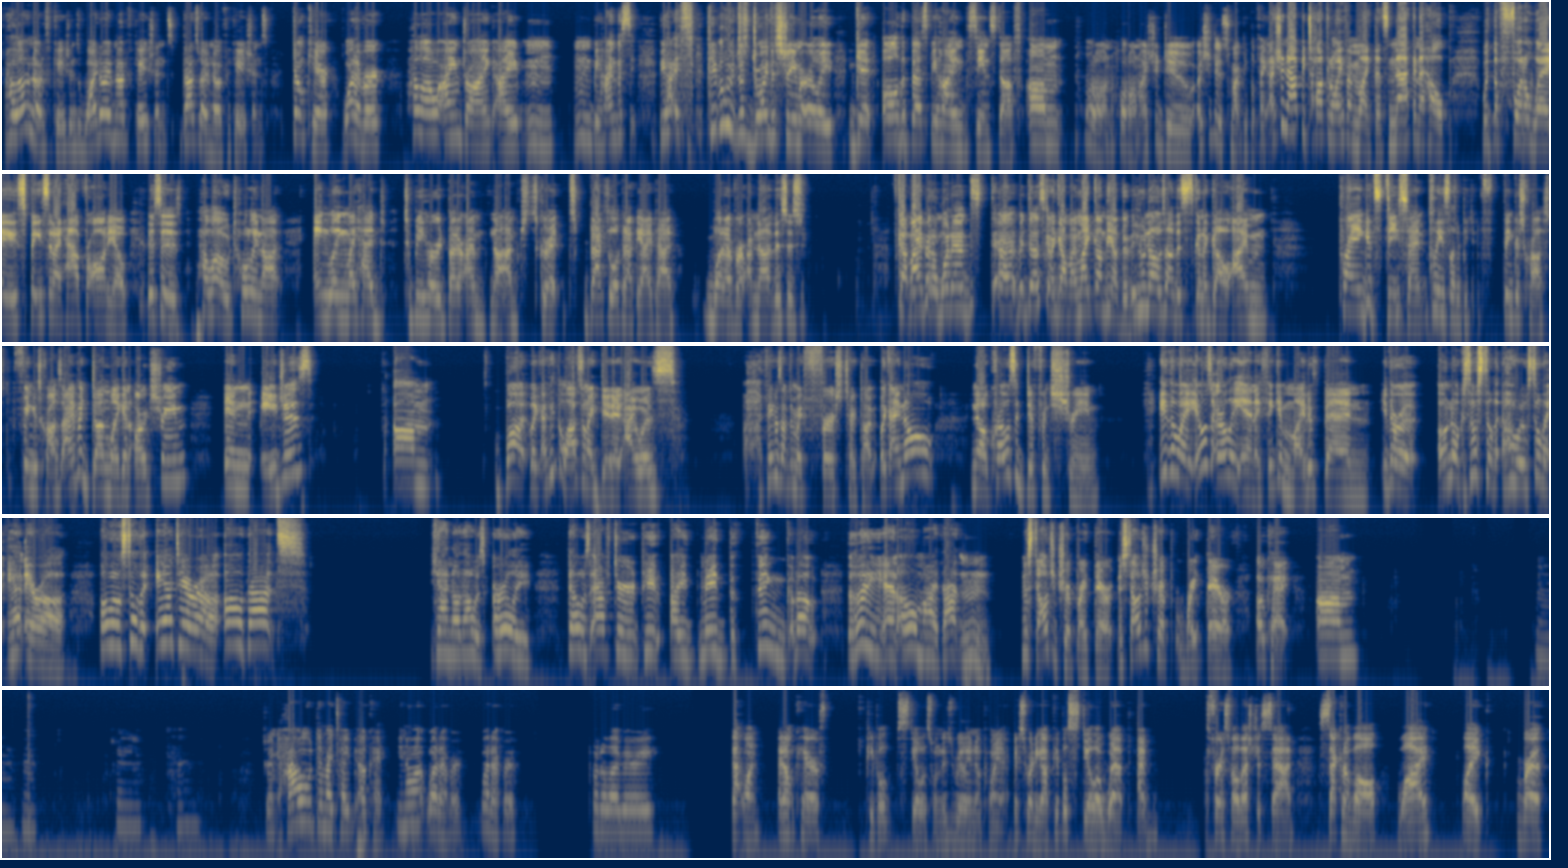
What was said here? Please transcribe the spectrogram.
hello notifications. Why do I have notifications? That's why I have notifications. Don't care. Whatever hello, I am drawing. I mm, mm, behind the behind people who just joined the stream early get all the best behind the scenes stuff. Um, hold on, hold on. I should do I should do smart people thing. I should not be talking away from my mic. That's not gonna help with the foot away space that I have for audio. This is hello, totally not angling my head to be heard better. I'm not. I'm just screw it. Back to looking at the iPad. Whatever. I'm not. This is got my iPad on one end, uh, my desk, and I got my mic on the other. Who knows how this is gonna go? I'm praying it's decent. Please let it be. Fingers crossed. Fingers crossed. I haven't done like an art stream in ages. Um, but like I think the last one I did it, I was, I think it was after my first TikTok. Like I know, no, Crow's a different stream. Either way, it was early in. I think it might have been either a Oh no, because it was still the oh, it was still the ant era. Oh, it was still the ant era. Oh, that's yeah. No, that was early. That was after I made the thing about the hoodie, and oh my, that mm, nostalgia trip right there. Nostalgia trip right there. Okay. Um. How did my type? Okay, you know what? Whatever. Whatever. Photo library. That one. I don't care if people steal this one. There's really no point. I swear to God, people steal a whip. I, first of all, that's just sad. Second of all, why? Like, bruh,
